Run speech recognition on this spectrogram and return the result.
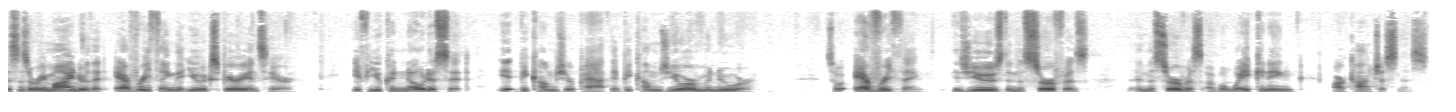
this is a reminder that everything that you experience here, if you can notice it, it becomes your path, it becomes your manure. So, everything is used in the surface, in the service of awakening our consciousness.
